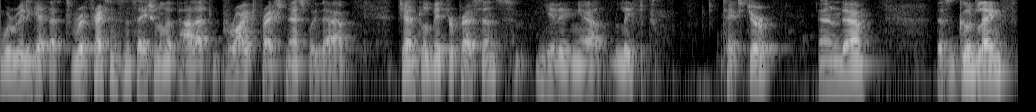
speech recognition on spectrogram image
we really get that refreshing sensation on the palate, bright freshness with a gentle bitter presence, giving a lift texture, and um, there's good length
